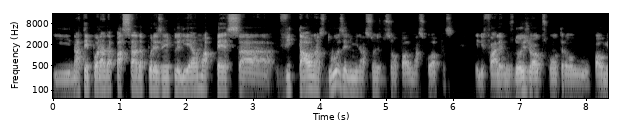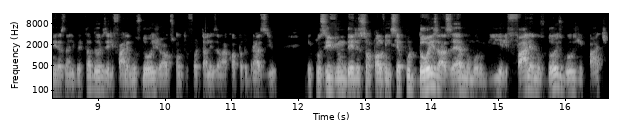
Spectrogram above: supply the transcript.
E na temporada passada, por exemplo, ele é uma peça vital nas duas eliminações do São Paulo nas Copas. Ele falha nos dois jogos contra o Palmeiras na Libertadores, ele falha nos dois jogos contra o Fortaleza na Copa do Brasil. Inclusive, um deles, o São Paulo vencia por 2 a 0 no Morumbi. Ele falha nos dois gols de empate,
